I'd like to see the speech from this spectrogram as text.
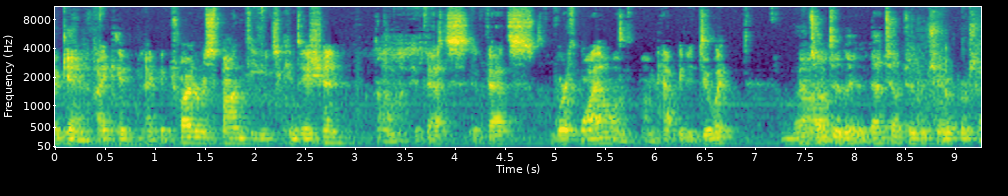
again, I could, I could try to respond to each condition. Um, if that's, if that's worthwhile, I'm, I'm happy to do it. That's up to the, that's up to the chairperson.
